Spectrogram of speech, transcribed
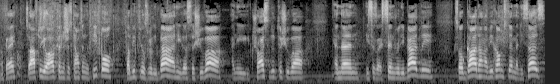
Okay. So after Yoav finishes counting the people, David feels really bad. He does teshuvah and he tries to do teshuvah, and then he says, "I sinned really badly." So Gad Hanavi comes to him and he says,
